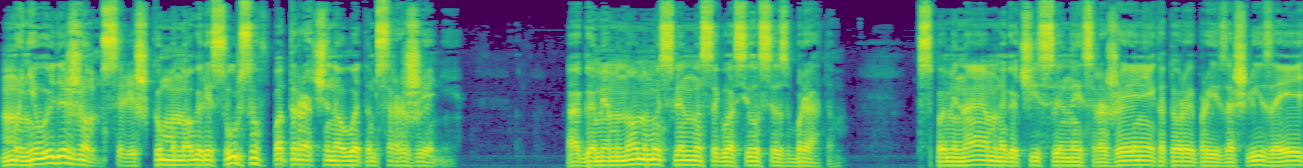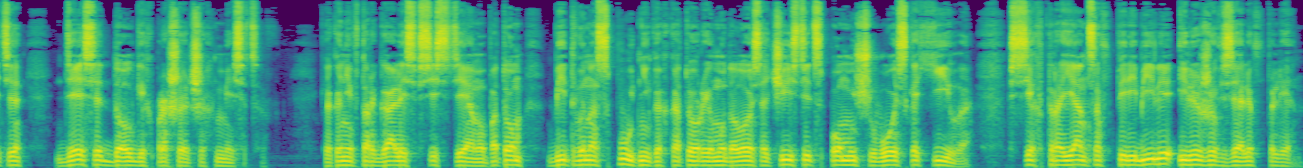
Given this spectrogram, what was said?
мы не выдержим. Слишком много ресурсов потрачено в этом сражении. Агамемнон мысленно согласился с братом, вспоминая многочисленные сражения, которые произошли за эти десять долгих прошедших месяцев как они вторгались в систему, потом битвы на спутниках, которые им удалось очистить с помощью войска Хила. Всех троянцев перебили или же взяли в плен.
